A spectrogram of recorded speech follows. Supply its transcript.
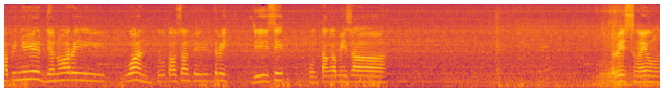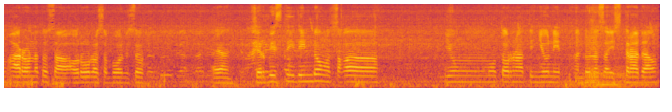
Happy New Year. January 1, 2023. Visit. Punta kami sa race ngayong araw na to sa Aurora sa Bonisor. Ayan. Service ni Dingdong at saka yung motor natin unit ando na sa Estrada. oh.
